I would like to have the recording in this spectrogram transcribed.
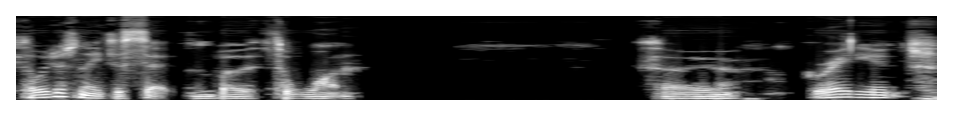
So we just need to set them both to 1. So gradient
